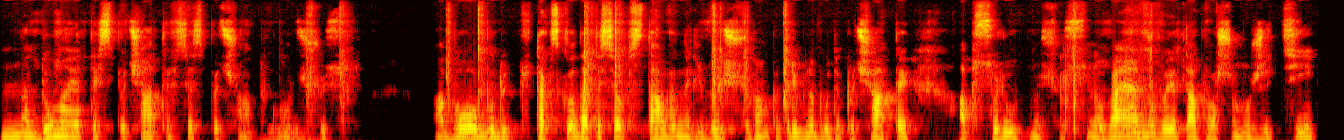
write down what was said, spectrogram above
надумаєтесь почати все спочатку. Щось. Або будуть так складатися обставини льви, що вам потрібно буде почати абсолютно щось нове, новий етап в вашому житті.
